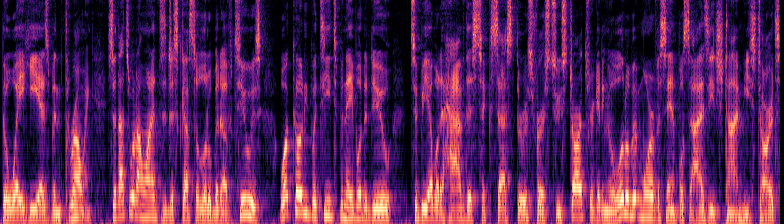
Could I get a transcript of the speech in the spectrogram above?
the way he has been throwing So that's what I wanted to discuss a little bit of too is what Cody Poteet's been able to do to be able to have this success through his first two starts. We're getting a little bit more of a sample size each time he starts,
